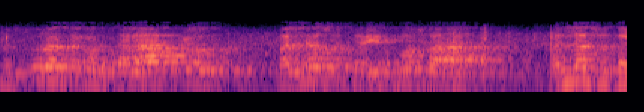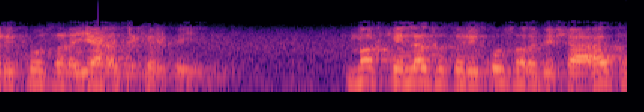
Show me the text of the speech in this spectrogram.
نو سورۃ المرسلات کې بلسو طریقو سره بلسو طریقو سره یاره ذکر کړي مخکې لسو طریقو سره بشارت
